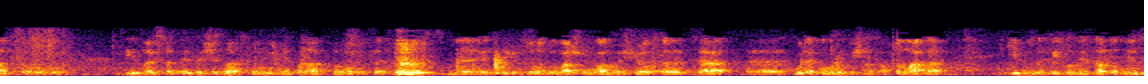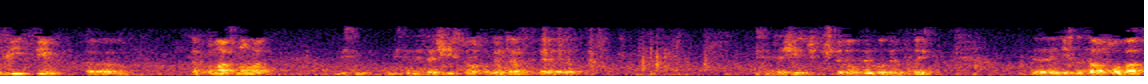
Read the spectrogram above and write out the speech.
е, 16 грудня 15 року. Згідно експертизи 16 грудня 12 року, це е, хочу звернути вашу увагу, що е, ця е, куля була випущена з автомата, який був закріплений за одним з бійців. Це автомат номер 86 41 86 4113. Е, Дійсно, ця особа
